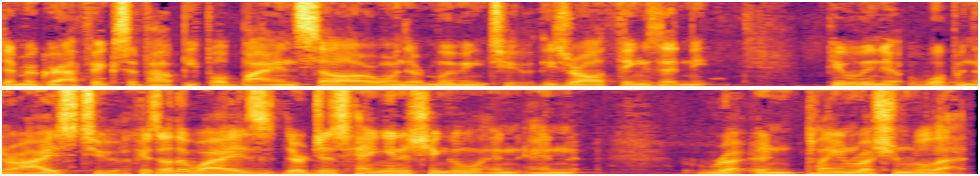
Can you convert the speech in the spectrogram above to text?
demographics of how people buy and sell or when they're moving to. These are all things that need, people need to open their eyes to because otherwise they're just hanging a shingle and and, and playing Russian roulette.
